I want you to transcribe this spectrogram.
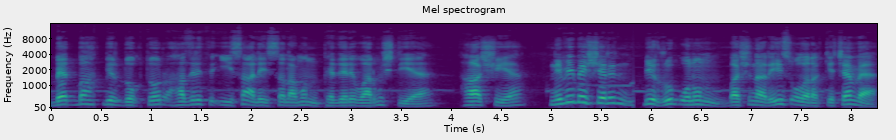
bedbaht bir doktor Hazreti İsa Aleyhisselam'ın pederi varmış diye haşiye Nevi Beşer'in bir rub onun başına reis olarak geçen ve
